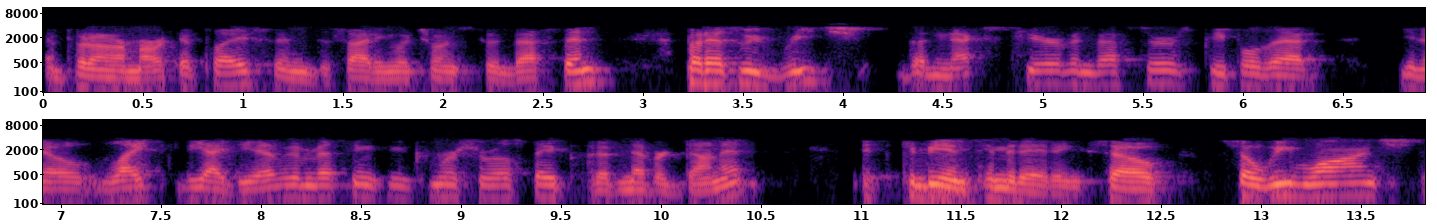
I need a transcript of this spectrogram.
and put on our marketplace and deciding which ones to invest in. But as we reach the next tier of investors, people that, you know, like the idea of investing in commercial real estate but have never done it, it can be intimidating. So so we launched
